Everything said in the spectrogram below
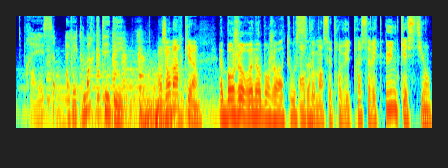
de presse avec Marc Tédé. Bonjour Marc. Bonjour Renaud, bonjour à tous. On commence cette revue de presse avec une question.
